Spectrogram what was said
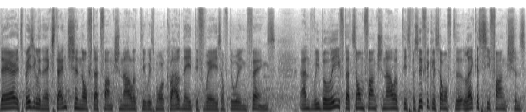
there, it's basically an extension of that functionality with more cloud native ways of doing things And we believe that some functionality, specifically some of the legacy functions,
